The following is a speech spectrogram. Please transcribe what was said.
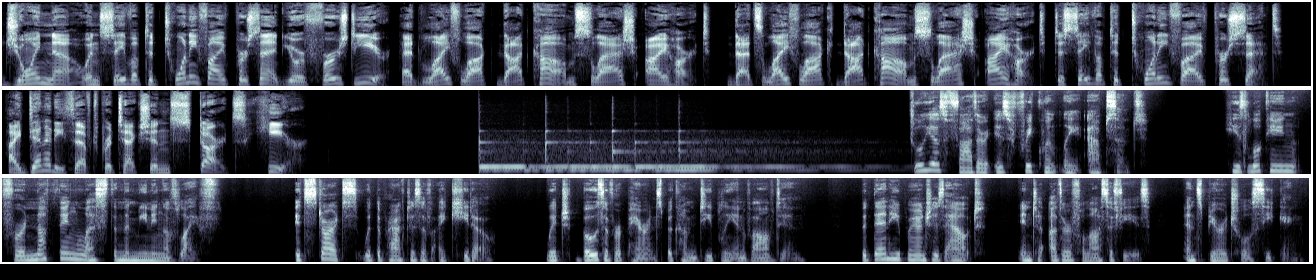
Join now and save up to 25% your first year at lifelock.com slash iHeart. That's lifelock.com slash iHeart to save up to 25%. Identity theft protection starts here. Julia's father is frequently absent. He's looking for nothing less than the meaning of life. It starts with the practice of Aikido, which both of her parents become deeply involved in, but then he branches out into other philosophies and spiritual seeking.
